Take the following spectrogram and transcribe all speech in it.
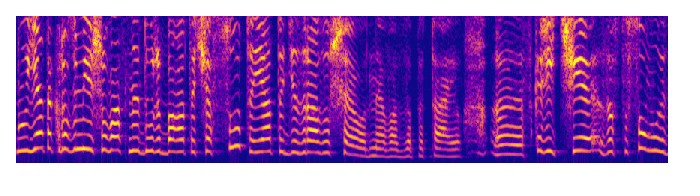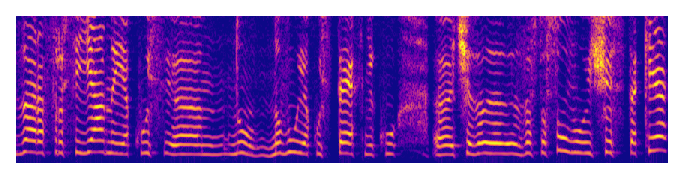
Ну я так розумію, що у вас не дуже багато часу, то я тоді зразу ще одне вас запитаю. Е, скажіть, чи застосовують зараз росіяни якусь е, ну, нову якусь техніку, е, чи застосовують щось таке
